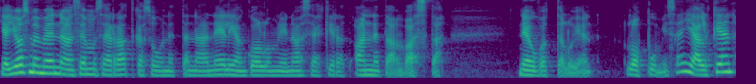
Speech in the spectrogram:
Ja jos me mennään semmoiseen ratkaisuun, että nämä neljän kolumnin asiakirjat annetaan vasta neuvottelujen loppumisen jälkeen,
